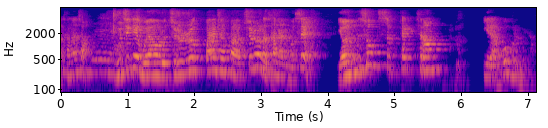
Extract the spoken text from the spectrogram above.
나타나죠. 네. 무지개 모양으로 주르륵 빨주 파 주르륵 나타나는 것을 연속 스펙트럼이라고 부릅니다.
